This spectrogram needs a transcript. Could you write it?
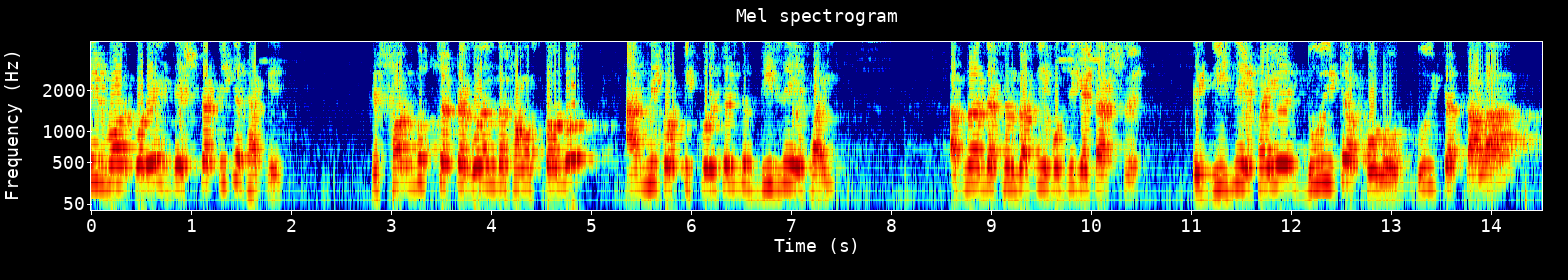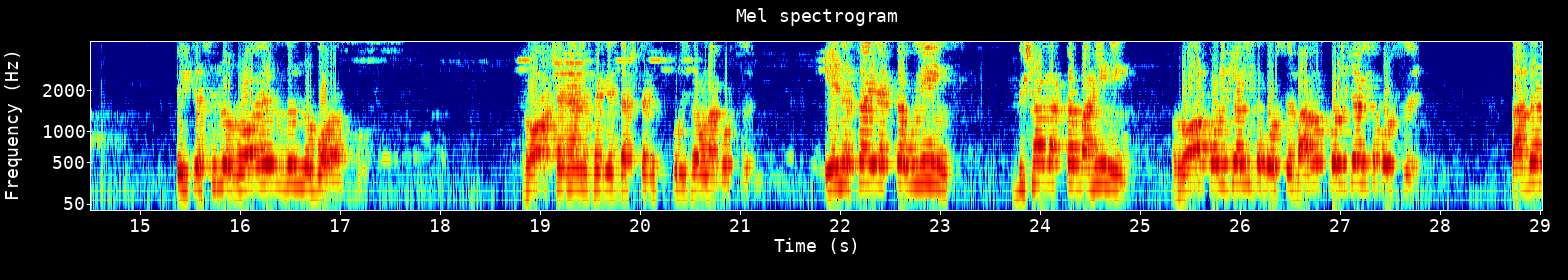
নির্ভর করে দেশটা টিকে থাকে, সে সর্বোচ্চ একটা গোয়েন্দা সংস্থা হলো আর্মি কর্তৃক পরিচালিত ডিজিএফআই। আপনারা দেখছেন জাতীয় পত্রিকায় এটা আসছে। এই ডিজিএফআই এর দুইটা ফলোর, দুইটা তালা, এইটা ছিল রয়ের জন্য বরাদ্দ। র সেখানে থেকে দেশটাকে পরিচালনা করছে। এনএসআই একটা উইংস, বিশাল একটা বাহিনী, র পরিচালিত করছে, ভারত পরিচালিত করছে। তাদের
